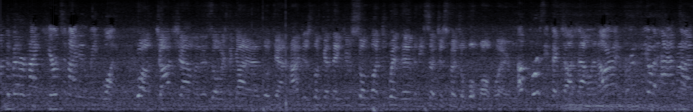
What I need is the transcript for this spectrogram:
have the better night here tonight in week one? Well, Josh Allen is always the guy I look at. I just look at they do so much with him, and he's such a special football player. Of course he picked Josh Allen. All right, we're going to see you at halftime.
